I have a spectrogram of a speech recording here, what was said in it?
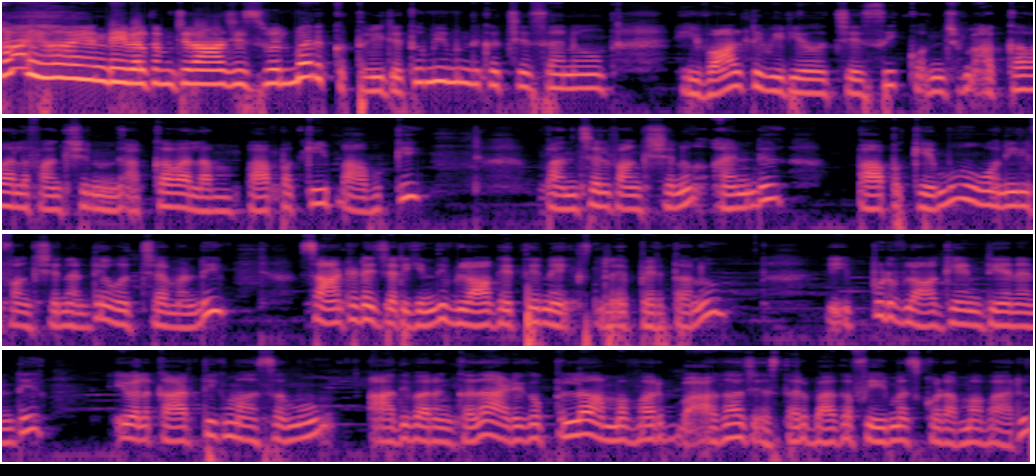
హాయ్ హాయ్ అండి. వెల్కమ్ టు రాజేశ్వర్ మరి కొత్త వీడియోతో మీ ముందుకు వచ్చేసాను. ఇవాళ వీడియో వచ్చేసి కొంచెం అక్క వాళ్ళ ఫంక్షన్ ఉంది. అక్క వాళ్ళ పాపకి బాబుకి పంచల్ ఫంక్షను అండ్ పాపకేమో ఓనీల్ ఫంక్షన్ అంటే వచ్చామండి. సాటర్డే జరిగింది. వ్లాగ్ అయితే నెక్స్ట్ రేపు పెడతాను. ఇప్పుడు వ్లాగ్ ఏంటి అని అంటే ఇవాళ కార్తీక మాసము ఆదివారం కదా అడిగొప్పల్లో అమ్మవారు బాగా చేస్తారు. బాగా ఫేమస్ కూడా అమ్మవారు.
